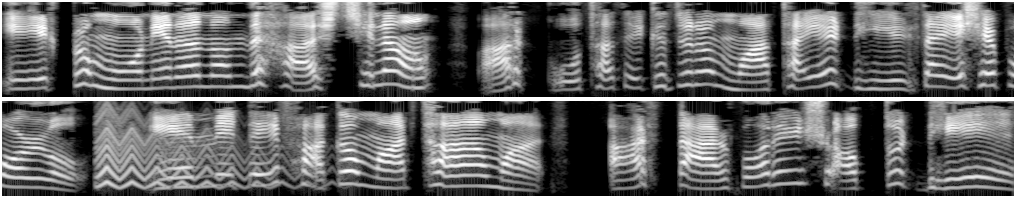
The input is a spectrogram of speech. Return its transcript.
একটু মনের আনন্দে হাসছিলাম, আর কোথা থেকে যেন মাথায় ঢিলটা এসে পড়ল। এমনিতেই ফাঁকা মাথা আমার, আর তারপরে তো ঢের।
